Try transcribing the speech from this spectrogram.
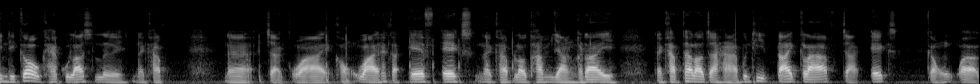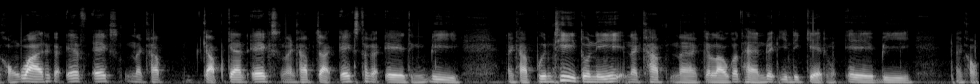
integral calculus เลยนะครับนะจาก y ของ y เท่ากับ fx นะครับเราทำอย่างไรนะครับถ้าเราจะหาพื้นที่ใต้กราฟจาก x ของอของ y เท่ากับ fx นะครับกับแกน x นะครับจาก x เท่ากับ a ถึง b นะครับพื้นที่ตัวนี้นะครับนะเราก็แทนด้วยอินดิเกรตของ a b ของ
